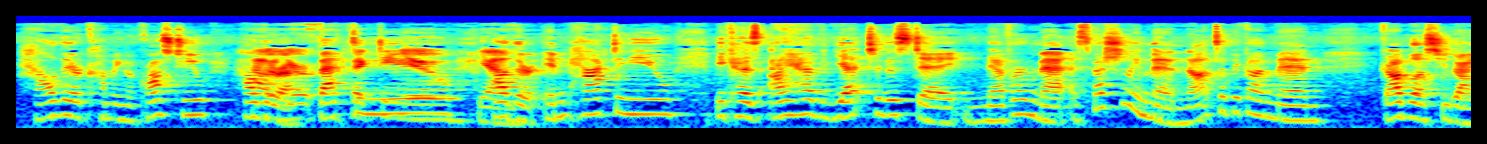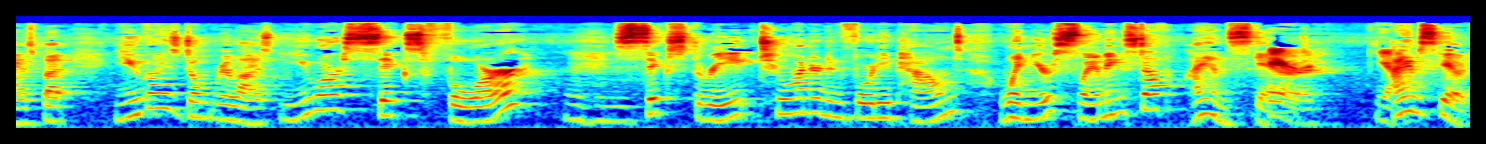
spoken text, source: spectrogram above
how they're coming across to you, how, How they're affecting, affecting you, you. Yeah. how they're impacting you. Because I have yet to this day never met, especially men, not to pick on men. God bless you guys, but you guys don't realize you are six four Mm-hmm. Six three, 240 pounds. When you're slamming stuff, I am scared. Scared. Yeah. I am scared.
